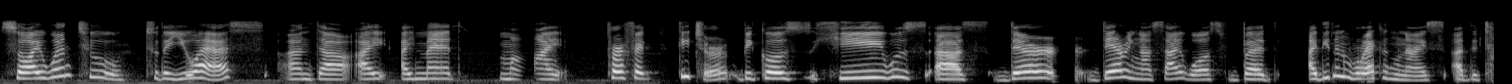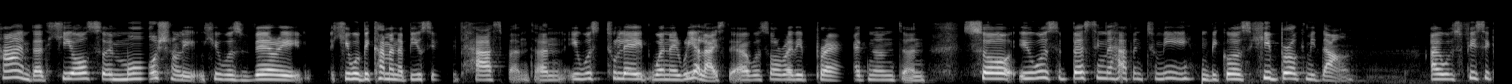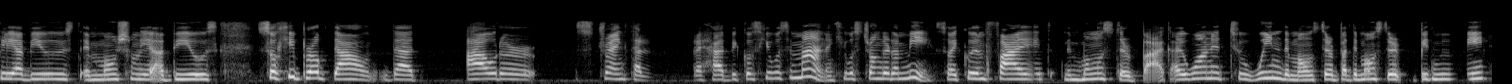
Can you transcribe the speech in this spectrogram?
So I went to to the U.S. and uh, I I met my perfect teacher because he was as dare, daring as I was, but I didn't recognize at the time that he also emotionally he was very he would become an abusive husband and it was too late when I realized that I was already pregnant and so it was the best thing that happened to me because he broke me down I was physically abused, emotionally abused. So he broke down that outer strength that I had because he was a man and he was stronger than me. So I couldn't fight the monster back. I wanted to win the monster, but the monster beat me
